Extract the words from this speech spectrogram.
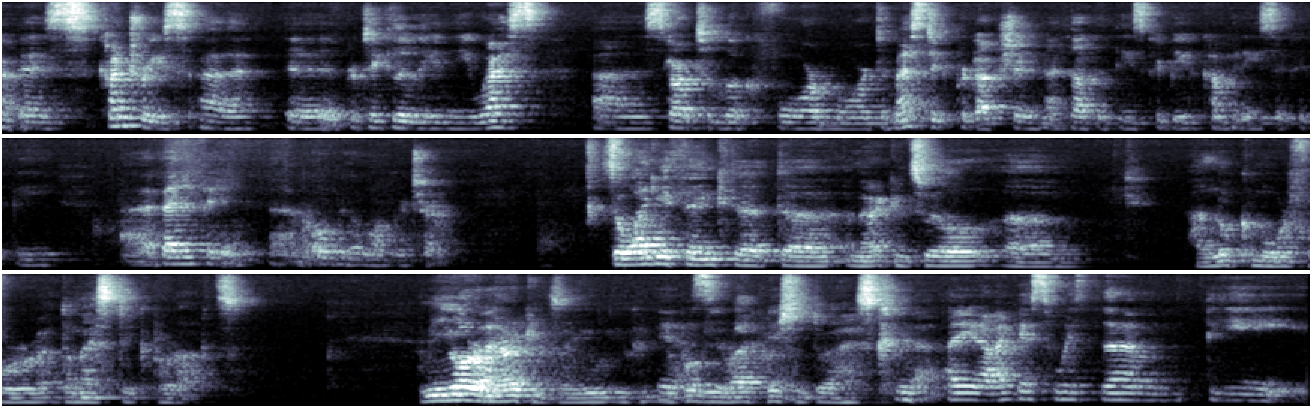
as countries, uh, uh particularly in the US, uh, start to look for more domestic production, I thought that these could be companies that could be uh, benefiting um, over the longer term. So why do you think that Americans will um I look more for domestic products. I mean, you're American, so you, you are probably the right person to ask. Yeah, I, I guess with um, the,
